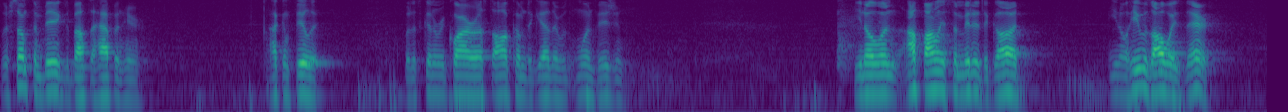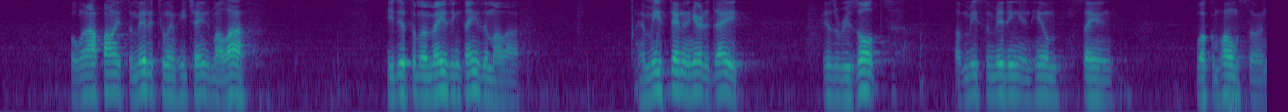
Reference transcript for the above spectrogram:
there's something big about to happen here. I can feel it. But it's going to require us to all come together with one vision. You know, when I finally submitted to God, you know, He was always there. But when I finally submitted to Him, He changed my life. He did some amazing things in my life. And me standing here today is a result of me submitting and Him saying, Welcome home, son.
